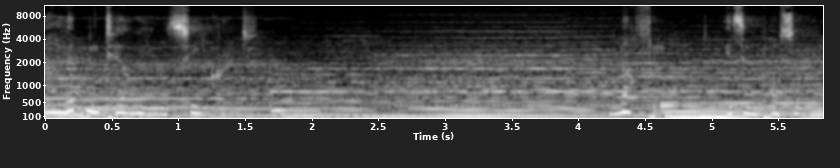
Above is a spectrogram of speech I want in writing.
Now, let me tell you a secret nothing is impossible.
